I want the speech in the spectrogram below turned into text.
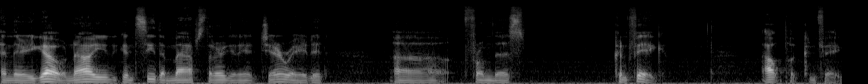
And there you go. Now you can see the maps that are going to get generated uh, from this config, output config.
